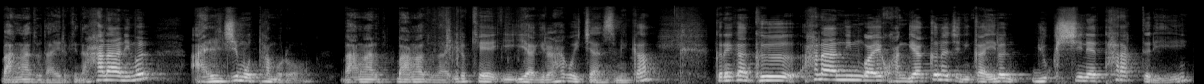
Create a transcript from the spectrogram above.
망하도다 이렇게 하나님을 알지 못함으로 망하, 망하도다 이렇게 이야기를 하고 있지 않습니까? 그러니까 그 하나님과의 관계가 끊어지니까 이런 육신의 타락들이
